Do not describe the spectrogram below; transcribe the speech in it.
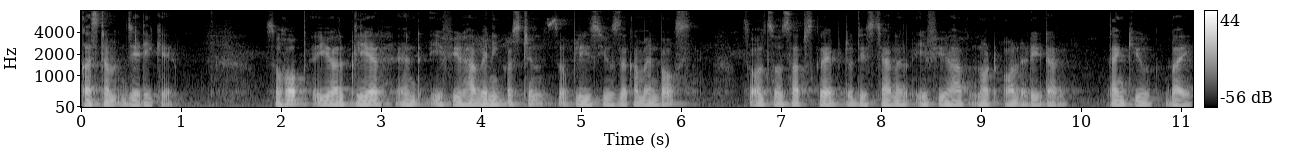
custom JDK so hope you are clear and if you have any questions so please use the comment box. So also subscribe to this channel if you have not already done. Thank you. Bye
